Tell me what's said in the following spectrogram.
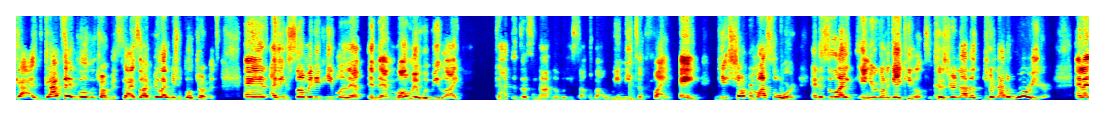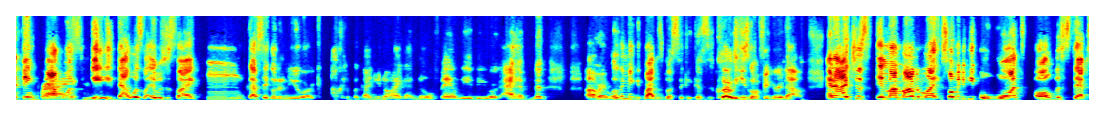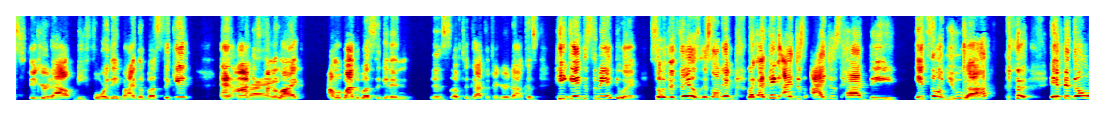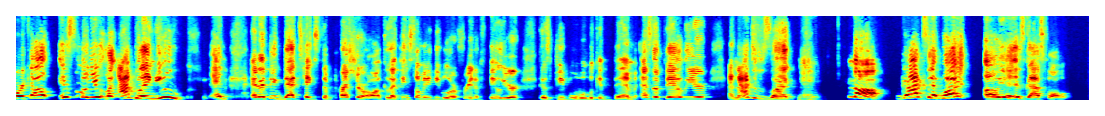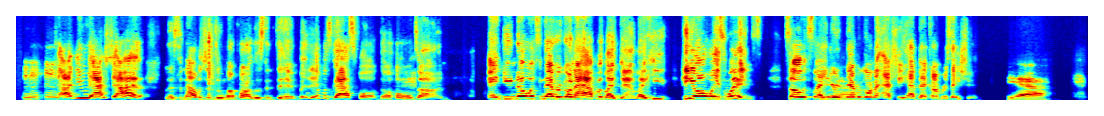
God, God said blow the trumpets, guys. So I feel like we should blow trumpets. And I think so many people in that in that moment would be like, God does not know what he's talking about. We need to fight. Hey, get sharpen my sword. And it's like, and you're gonna get killed because you're not a you're not a warrior. And I think right. that was me. That was it was just like, mm, God said go to New York. Okay, but God, you know I got no family in New York. I have nothing. All right, well, let me buy this bus ticket because clearly he's gonna figure it out. And I just in my mind, I'm like, so many people want all the steps figured out before they buy the bus ticket. And I'm right. kind of like, I'm gonna buy the bus ticket and it's up to God to figure it out because He gave this to me anyway. So if it fails, it's on Him. Like I think I just I just had the it's on you, God. if it don't work out, it's on you. Like I blame you. And and I think that takes the pressure off because I think so many people are afraid of failure because people will look at them as a failure. And I just was like, nah, God said what? Oh yeah, it's God's fault. Mm-hmm. I knew I should. I, listen, I was just doing my part listening to him, but it was God's fault the whole time and you know it's never going to happen like that. Like he he always wins. So it's like yeah. you're never going to actually have that conversation. Yeah.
